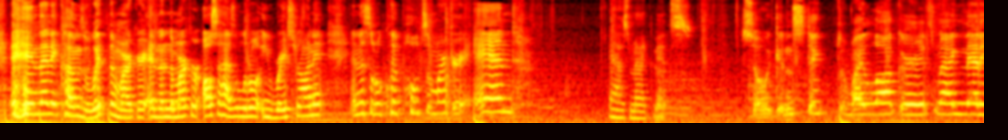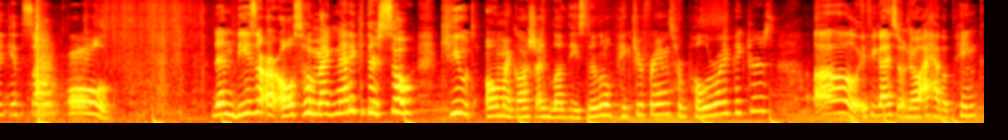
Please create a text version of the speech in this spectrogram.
And then it comes with the marker. And then the marker also has a little eraser on it. And this little clip holds the marker. And it has magnets so it can stick to my locker. It's magnetic. It's so cool. Then these are also magnetic. They're so cute. Oh my gosh, I love these. They're little picture frames for Polaroid pictures. Oh, if you guys don't know, I have a pink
